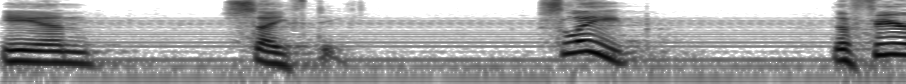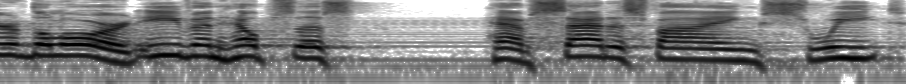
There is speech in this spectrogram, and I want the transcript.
in safety. Sleep. The fear of the Lord even helps us have satisfying, sweet,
